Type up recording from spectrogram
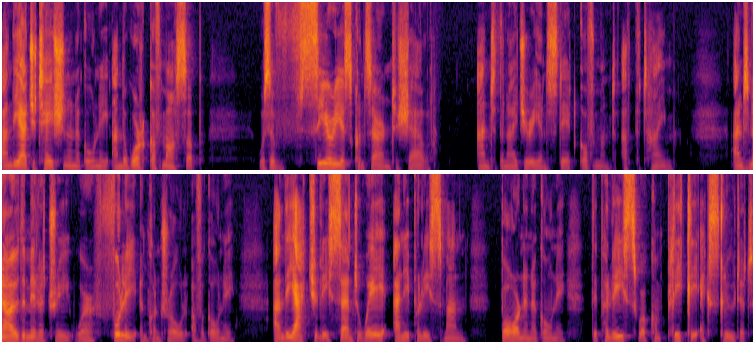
and the agitation in Ogoni and the work of MOSOP was of serious concern to Shell and to the Nigerian state government at the time. And now the military were fully in control of Ogoni, and they actually sent away any policeman born in Ogoni. The police were completely excluded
